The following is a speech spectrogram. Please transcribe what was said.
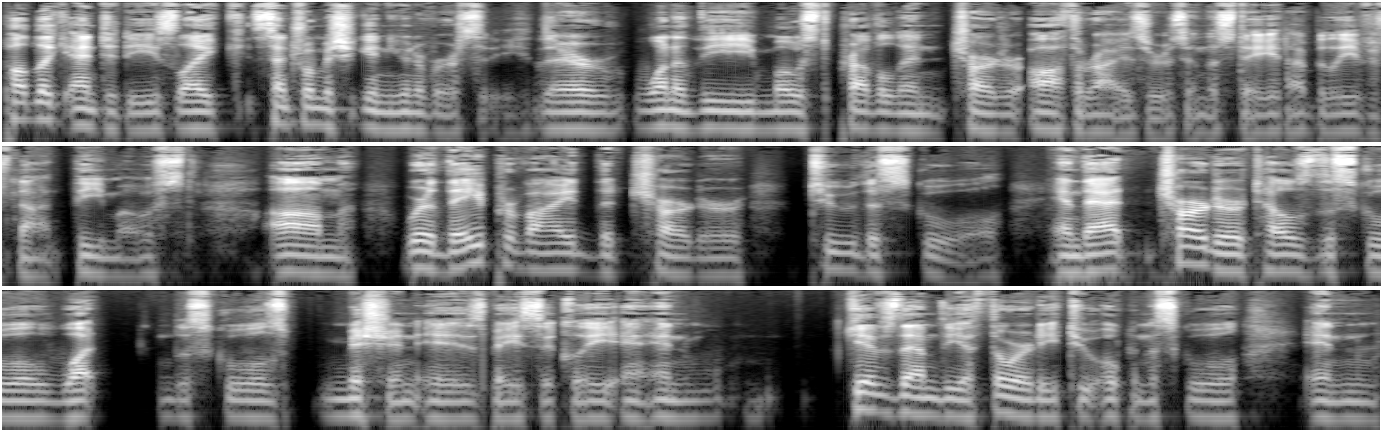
public entities like Central Michigan University. They're one of the most prevalent charter authorizers in the state, I believe, if not the most, um, where they provide the charter to the school and that charter tells the school what the school's mission is basically and, and gives them the authority to open the school and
